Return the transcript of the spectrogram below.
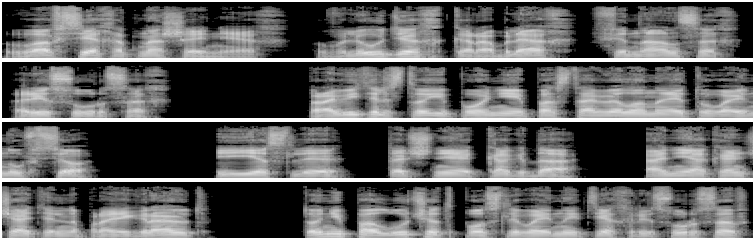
Во всех отношениях – в людях, кораблях, финансах, ресурсах. Правительство Японии поставило на эту войну все, и если, точнее когда, они окончательно проиграют, то не получат после войны тех ресурсов,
